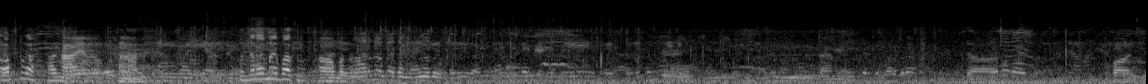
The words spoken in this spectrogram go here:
ਆਪਣਾ ਹਾਂ 15 ਮੈਂ ਪਾਸ। ਹਾਂ ਪਤਾ। ਚਾਰ ਪੰਜ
